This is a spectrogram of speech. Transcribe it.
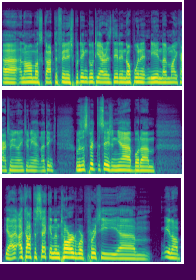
uh, and almost got the finish, but then Gutierrez did end up winning in the end on my car 29 28. And I think it was a split decision, yeah. But um, yeah, I, I thought the second and third were pretty, um, you know,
